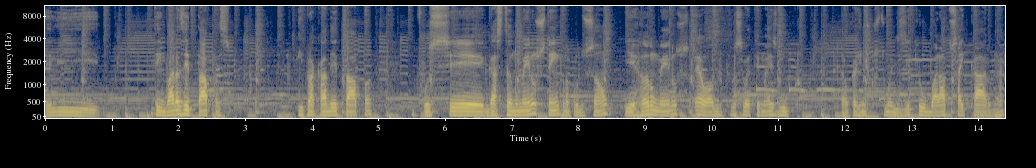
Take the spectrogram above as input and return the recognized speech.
ele tem várias etapas e para cada etapa você gastando menos tempo na produção e errando menos, é óbvio que você vai ter mais lucro. É o que a gente costuma dizer que o barato sai caro, né?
